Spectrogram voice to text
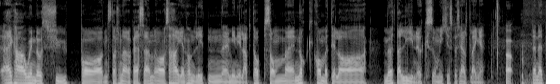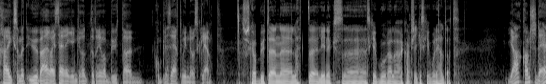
Jeg har Windows 7 på den stasjonære PC-en, og så har jeg en sånn liten eh, minilaptop som eh, nok kommer til å møte Linux om ikke spesielt lenge. Ja. Den er treig som et uvær, og jeg ser jeg er grødd til å drive og bute komplisert Windows-klient. Så skal bute en eh, lett eh, Linux-skrivebord, eller kanskje ikke skrivebord i det hele tatt. Ja, kanskje det.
